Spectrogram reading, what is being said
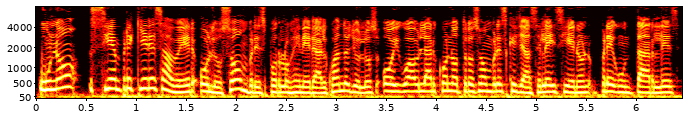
Uno siempre quiere saber, o los hombres por lo general, cuando yo los oigo hablar con otros hombres que ya se le hicieron, preguntarles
